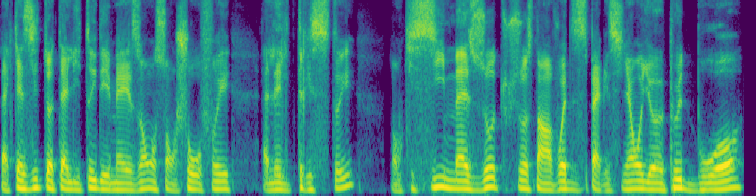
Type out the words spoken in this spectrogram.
la quasi-totalité des maisons sont chauffées à l'électricité. Donc ici, mazout, tout ça, c'est en voie de disparition. Il y a un peu de bois,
